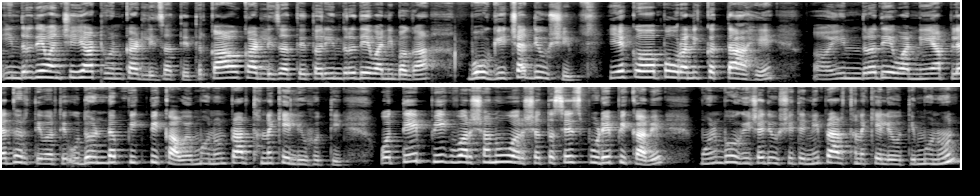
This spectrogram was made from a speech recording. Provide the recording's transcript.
इंद्रदेवांचीही आठवण काढली जाते. तर का काढली जाते? तर इंद्रदेवानी बघा भोगीच्या दिवशी ही एक पौराणिक कथा आहे. इंद्रदेवांनी आपल्या धर्तीवरती उदंड पीक पिकावे म्हणून प्रार्थना केली होती व ते पीक वर्षानुवर्ष तसेच पुढे पिकावे म्हणून भोगीच्या दिवशी त्यांनी प्रार्थना केली होती. म्हणून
